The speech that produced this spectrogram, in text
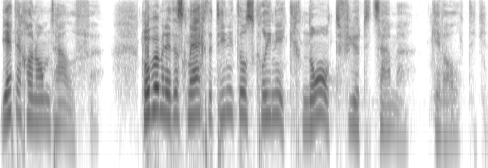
Jeder kann Amt helfen. Ich glaube, wir haben das gemerkt, der Tinnitus-Klinik, Not führt zusammen. Gewaltig.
